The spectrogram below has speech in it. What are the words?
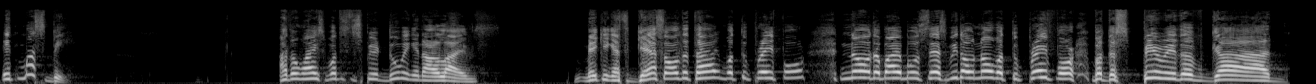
It must be. Otherwise, what is the Spirit doing in our lives? Making us guess all the time what to pray for? No, the Bible says we don't know what to pray for, but the Spirit of God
